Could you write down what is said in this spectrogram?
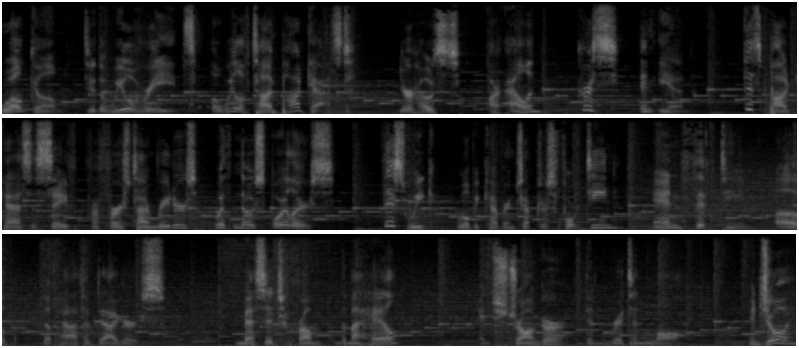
Welcome to the Wheel of Reads, a Wheel of Time podcast. Your hosts are Alan, Chris, and Ian. This podcast is safe for first time readers with no spoilers. This week, we'll be covering chapters 14 and 15 of The Path of Daggers. Message from the M'Hael and Stronger Than Written Law. Enjoy!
